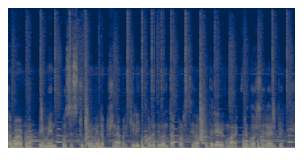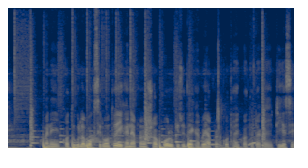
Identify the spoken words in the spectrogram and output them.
তারপর আপনার পেমেন্ট প্রসেস টু পেমেন্ট অপশনে আবার ক্লিক করে দেবেন, তারপর সেম আপনাদের এরকম আরেকটা ঘর চলে আসবে। মানে কতগুলো বক্সের মতো, এখানে আপনারা সকল কিছু দেখাবে, আপনার কোথায় কত টাকায়, ঠিক আছে?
